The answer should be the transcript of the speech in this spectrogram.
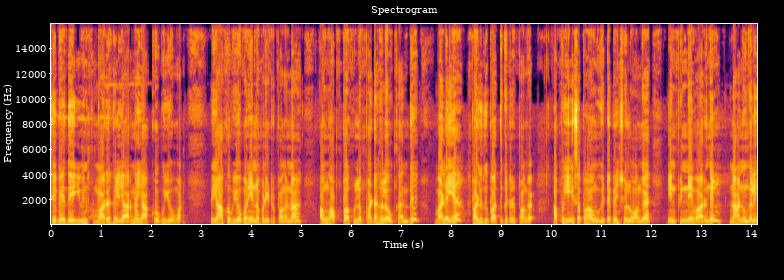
செபேதேயுவின் குமாரர்கள் யாருன்னா யாக்கோபு யோவான். இந்த யாக்கோபு யோவான் என்ன பண்ணிட்டு இருப்பாங்கன்னா அவங்க அப்பாக்குள்ள படகுல உட்காந்து வலைய பழுது பார்த்துக்கிட்டு இருப்பாங்க. அப்போ ஏசப்பா அவங்க கிட்ட போய் சொல்லுவாங்க என் பின்னே வாருங்கள் நான் உங்களை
